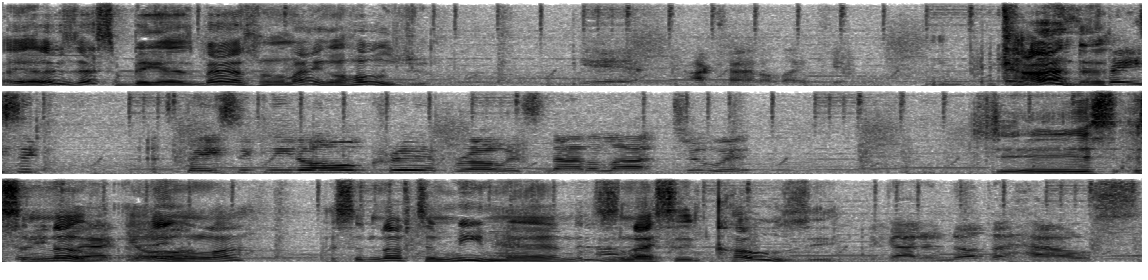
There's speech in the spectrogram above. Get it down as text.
Oh yeah, that's, that's a big ass bathroom. I ain't gonna hold you. Yeah, I kind of like it. Kinda. basic. That's basically the whole crib, bro. It's not a lot to it. It's, it's So enough. I ain't gonna lie. It's enough to me, man. This is nice and cozy. I got another house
